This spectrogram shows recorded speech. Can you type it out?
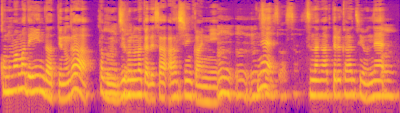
このままでいいんだっていうのが、多うん分自分の中でさ、安心感うん。にうんうんうん。ね。つながってる感じよね。うん。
